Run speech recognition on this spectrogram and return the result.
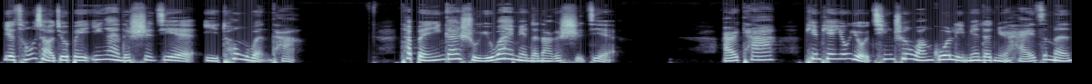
也从小就被阴暗的世界以痛吻她。他本应该属于外面的那个世界，而他偏偏拥有青春王国里面的女孩子们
